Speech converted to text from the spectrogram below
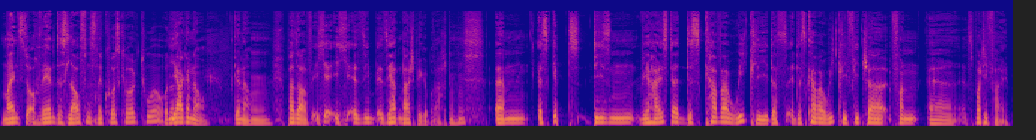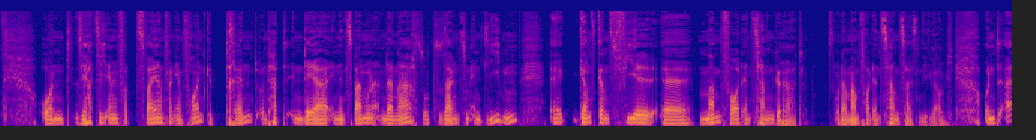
meinst du auch während des Laufens eine Kurskorrektur? Oder? Ja, genau. Genau. Mhm. Pass auf, ich, ich, sie, sie hat ein Beispiel gebracht. Mhm. Ähm, es gibt diesen, wie heißt der, Discover Weekly, das Discover Weekly Feature von äh, Spotify. Und sie hat sich irgendwie vor zwei Jahren von ihrem Freund getrennt und hat in der, in den zwei Monaten danach sozusagen zum Entlieben äh, ganz, ganz viel äh, Mumford Son gehört oder Mumford Sons heißen die, glaube ich. Und äh,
